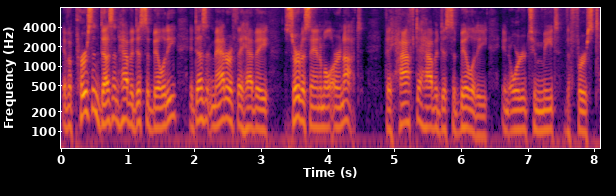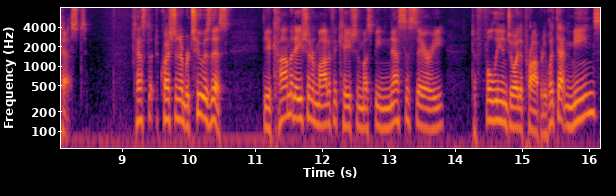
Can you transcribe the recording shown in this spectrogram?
if a person doesn't have a disability, it doesn't matter if they have a service animal or not. They have to have a disability in order to meet the first test. Test, question number two is this. The accommodation or modification must be necessary to fully enjoy the property. What that means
